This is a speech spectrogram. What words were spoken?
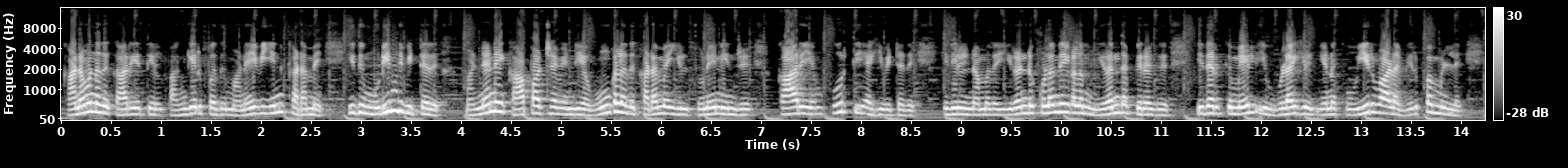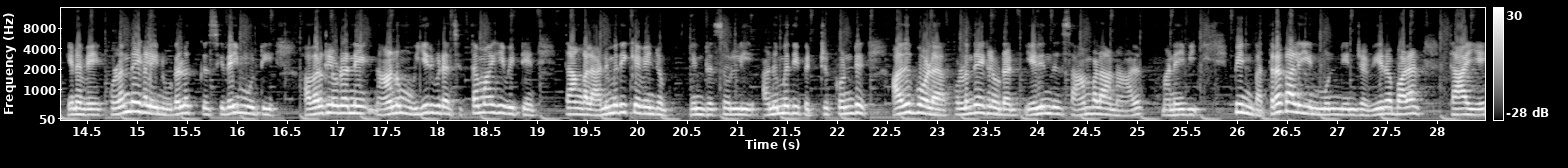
கணவனது காரியத்தில் பங்கேற்பது மனைவியின் கடமை. இது முடிந்துவிட்டது. மன்னனை காப்பாற்ற வேண்டிய உங்களது கடமையில் துணை நின்று காரியம் பூர்த்தியாகிவிட்டது. இதில் நமது இரண்டு குழந்தைகளும் இறந்த பிறகு இதற்கு மேல் இவ்வுலகில் எனக்கு உயிர் வாழ விருப்பமில்லை. எனவே குழந்தைகளின் உடலுக்கு சிதை மூட்டி அவர்களுடனே நானும் உயிர் விட சித்தமாகிவிட்டேன். தாங்கள் அனுமதிக்க வேண்டும் என்று சொல்லி அனுமதி பெற்றுக்கொண்டு அதுபோல குழந்தைகளுடன் எரிந்து சாம்பலானாள் மனைவி. பின் பத்ரகாளியின் முன் நின்ற வீரபாலன் தாயே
